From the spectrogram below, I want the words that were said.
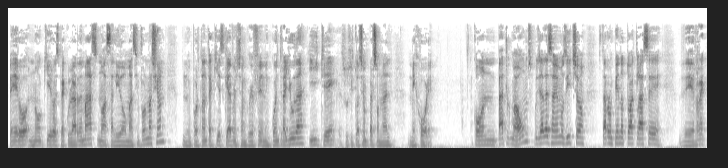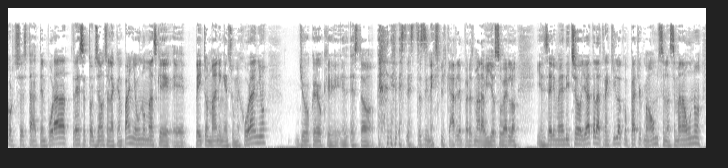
pero no quiero especular de más, no ha salido más información. Lo importante aquí es que Everson Griffin encuentre ayuda y que su situación personal mejore. Con Patrick Mahomes, pues ya les habíamos dicho, está rompiendo toda clase de récords esta temporada, 13 touchdowns en la campaña, uno más que eh, Peyton Manning en su mejor año. Yo creo que e-, esto, esto es inexplicable, pero es maravilloso verlo. Y en serio me han dicho, llévatela tranquilo con Patrick Mahomes en la semana 1.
